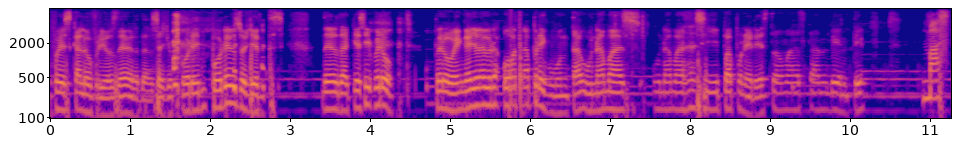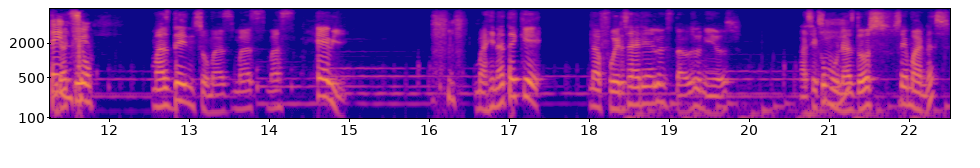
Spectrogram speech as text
fue escalofríos de verdad. O sea, yo por, el, por los oyentes, de verdad que sí, pero, pero venga, yo le hago otra pregunta, una más, una más así para poner esto más candente. Más tenso. Más denso, más, más, más heavy. Imagínate que la Fuerza Aérea de los Estados Unidos, hace como unas dos semanas,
